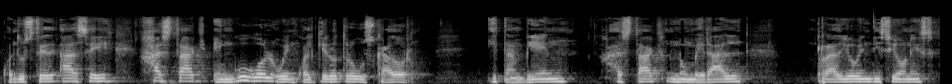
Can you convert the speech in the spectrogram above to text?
cuando usted hace hashtag en Google o en cualquier otro buscador. Y también hashtag numeral Radio Bendiciones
